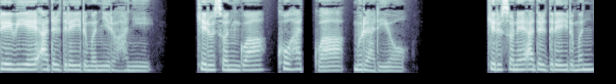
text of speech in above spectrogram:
레위의 아들들의 이름은 이러하니 게르손과 코핫과 무라리요. 게르손의 아들들의 이름은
